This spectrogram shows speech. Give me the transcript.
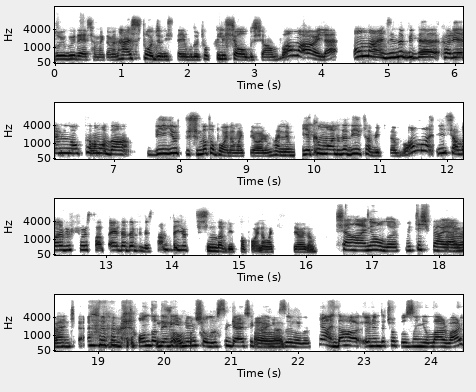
duyguyu da yaşamak istiyorum. Yani her sporcunun isteği budur. Çok klişe oldu şu an bu ama öyle. Onun haricinde bir de kariyerimi noktalamadan bir yurt dışında top oynamak diyorum. Hani yakın vadede değil tabii ki de bu ama inşallah bir fırsat elde edebilirsem bir de yurt dışında bir top oynamak istiyorum. Şahane olur. Müthiş bir hayal evet. bence. Onu da deneyimlemiş olursun. Gerçekten evet. güzel olur. Yani daha önünde çok uzun yıllar var.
